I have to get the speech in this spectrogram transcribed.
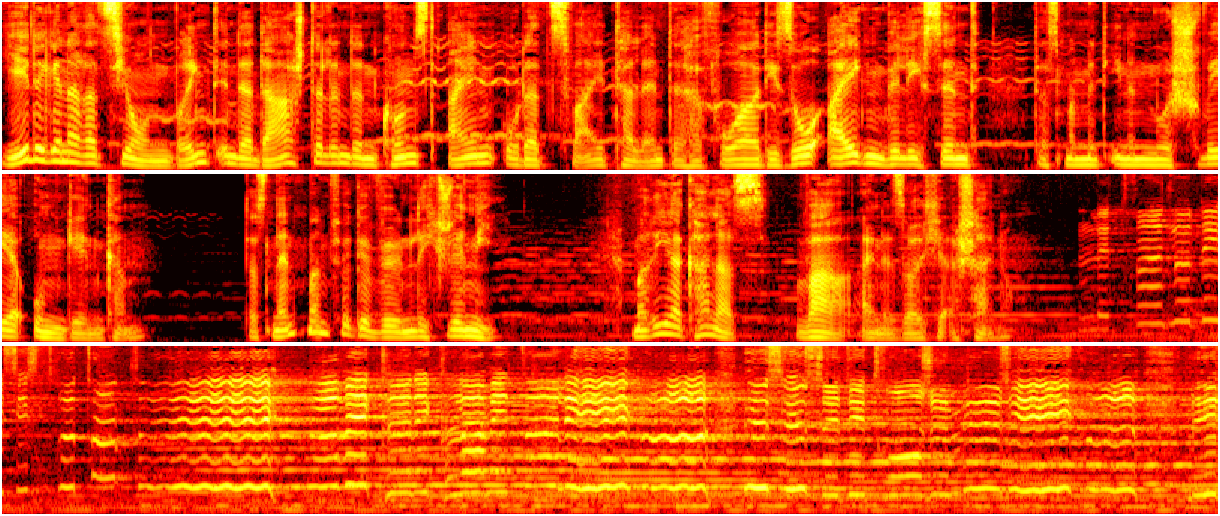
Jede Generation bringt in der darstellenden Kunst ein oder zwei Talente hervor, die so eigenwillig sind, dass man mit ihnen nur schwer umgehen kann. Das nennt man für gewöhnlich Genie. Maria Callas war eine solche Erscheinung. cette étrange musique, les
